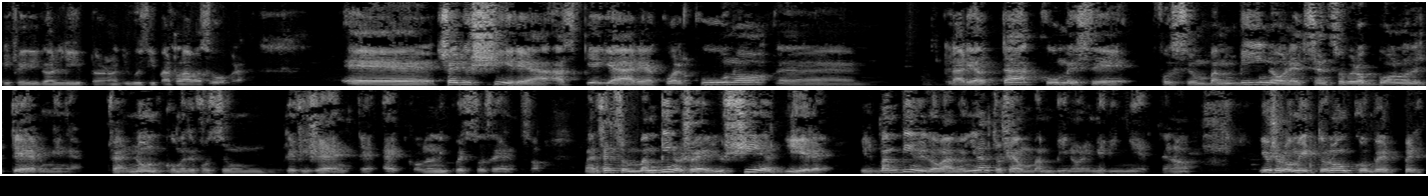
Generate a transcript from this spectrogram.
riferito al libro no, di cui si parlava sopra, eh, cioè riuscire a, a, spiegare a qualcuno eh, la realtà come se fosse un bambino, nel senso però buono del termine, cioè non come se fosse un deficiente, ecco, non in questo senso, ma nel senso un bambino, cioè riuscire a dire, il bambino di domani, ogni tanto c'è un bambino nelle mie vignette, no? Io ce lo metto non come, per,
